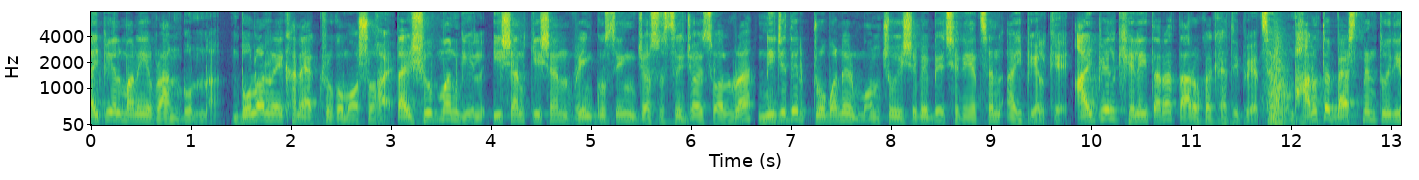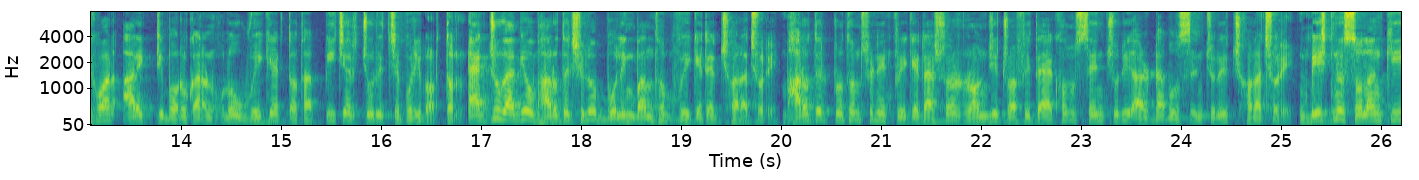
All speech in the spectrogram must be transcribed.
আইপিএল মানে রান বন্যা বোলাররা এখানে একরকম অসহায়। তাই শুভমান গিল, ঈশান কিষান রিঙ্কু সিং, যশস্বী জয়সওয়ালরা নিজেদের প্রমাণের মঞ্চ হিসেবে বেছে নিয়েছেন আইপিএল কে আইপিএল খেলেই তারা তারকা খ্যাতি পেয়েছেন। ভারতে ব্যাটসম্যান তৈরি হওয়ার আরেকটি বড় কারণ হলো উইকেট তথা পিচের চরিত্রে পরিবর্তন। এক যুগ আগেও ভারতে ছিল বোলিং বান্ধব উইকেটের ছড়াছড়ি। ভারতের প্রথম শ্রেণির ক্রিকেট আসর রঞ্জি ট্রফিতে এখন সেঞ্চুরি আর ডাবল সেঞ্চুরির ছড়াছড়ি। বিষ্ণু সোলাঙ্কি,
